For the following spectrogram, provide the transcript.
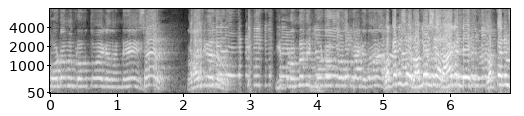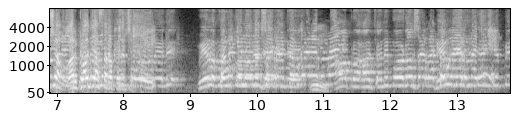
కూటమి ప్రభుత్వమే కదండి. సార్ ఒక్క నిమిషం రమేష్ గారు ఆగండి. ఒక్క నిమిషం వారు క్లోజ్ చేస్తారు ఒక్క నిమిషం. వీళ్ళ ప్రభుత్వంలోనే చనిపోవడం చెప్పి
